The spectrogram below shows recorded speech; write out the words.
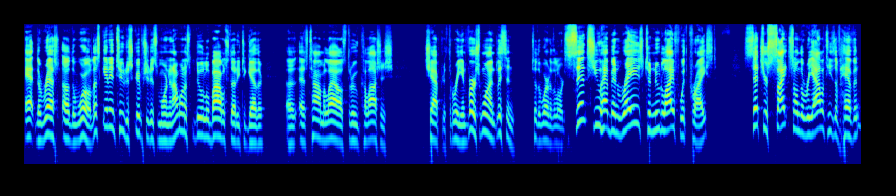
at the rest of the world. Let's get into the scripture this morning. I want us to do a little Bible study together uh, as time allows through Colossians chapter 3. In verse 1, listen to the word of the Lord. Since you have been raised to new life with Christ, set your sights on the realities of heaven,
